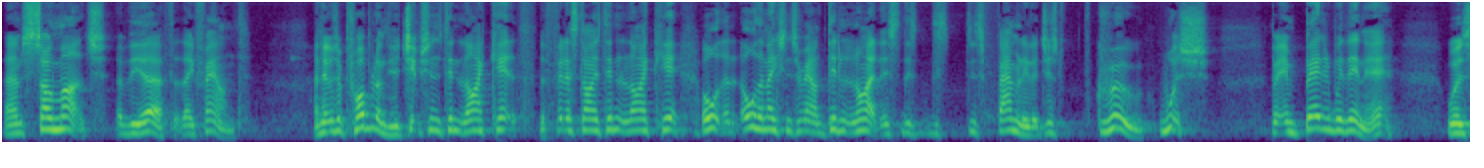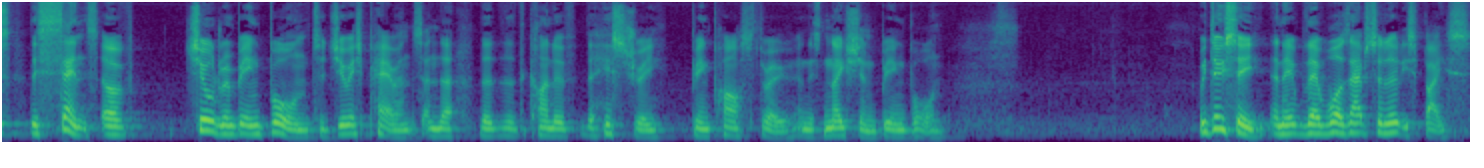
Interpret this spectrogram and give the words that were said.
um, so much of the earth that they found. And it was a problem. The Egyptians didn't like it. The Philistines didn't like it. All the, all the nations around didn't like this, this, this, this family that just grew, whoosh. But embedded within it was this sense of children being born to Jewish parents and the, the, the, the kind of the history being passed through and this nation being born. We do see, and it, there was absolutely space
